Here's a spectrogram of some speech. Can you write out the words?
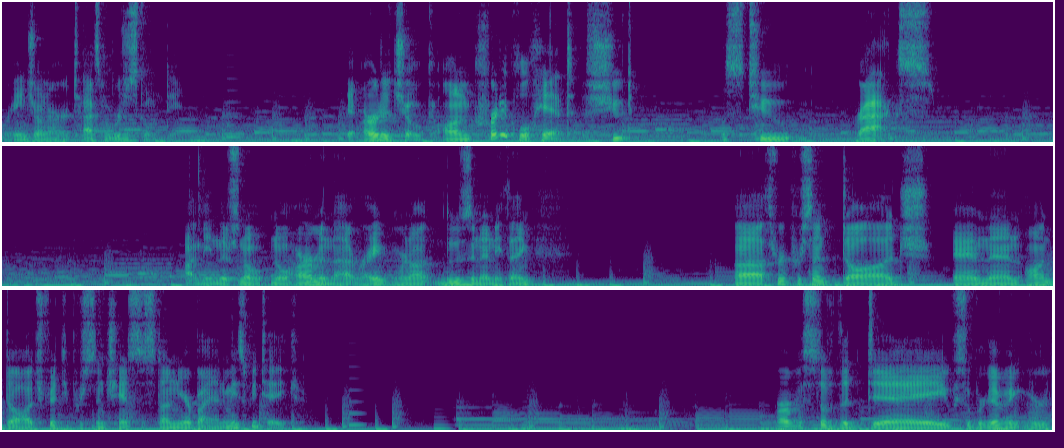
range on our attacks, but we're just going down. The artichoke. On critical hit, shoot plus two racks. I mean, there's no, no harm in that, right? We're not losing anything. 3% uh, dodge, and then on dodge, 50% chance to stun nearby enemies we take. Harvest of the day. So we're giving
